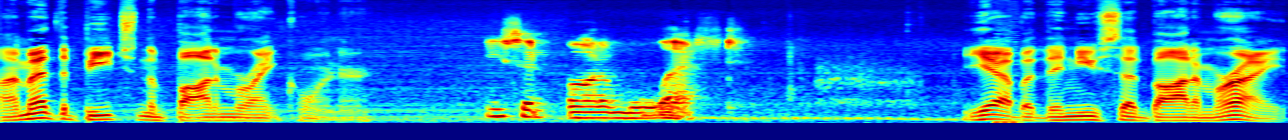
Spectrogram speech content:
I'm at the beach in the bottom right corner. you said bottom left. Yeah, but then you said bottom right.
